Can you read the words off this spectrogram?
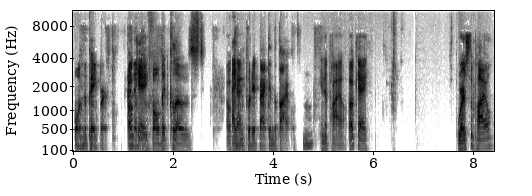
on the paper, and then Okay. you fold it closed, Okay. and you put it back in the pile. In the pile. Okay. Where's the pile?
